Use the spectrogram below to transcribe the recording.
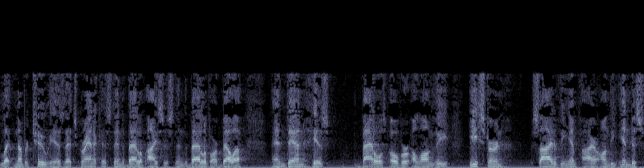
number two is. That's Granicus. Then the Battle of Issus. Then the Battle of Arbela. And then his battles over along the eastern side of the empire on the Indus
